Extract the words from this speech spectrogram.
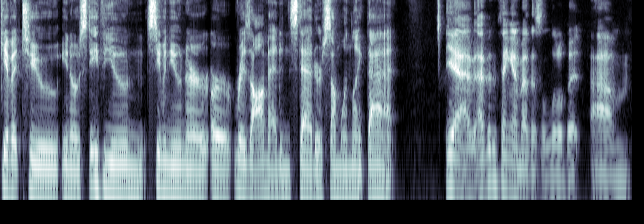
give it to you know Steve Yeun, Steven Yeun, or, or Riz Ahmed instead, or someone like that. Yeah, I've, been thinking about this a little bit. Um,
